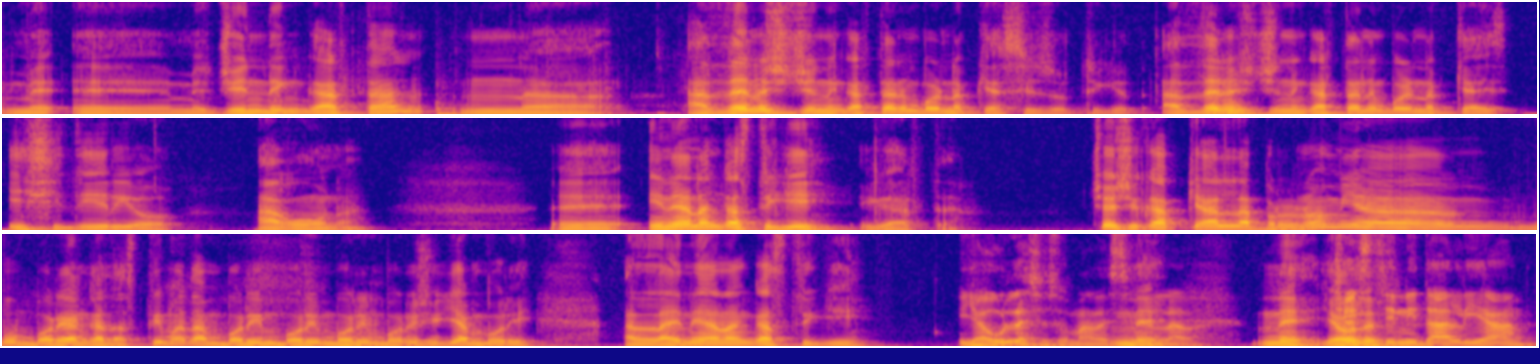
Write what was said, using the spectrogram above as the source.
με, ε, με τζιν την κάρτα να αν δεν έχεις τζιν την κάρτα δεν μπορείς να πιάσεις το ticket. Αν δεν έχεις τζιν την κάρτα δεν μπορείς να πιάσεις εισιτήριο αγώνα. Ε, είναι αναγκαστική η κάρτα. Και έχει κάποια άλλα προνόμια που μπορεί ανκαταστήματα, μπορεί, μπορεί, μπορεί, μπορεί, και αν μπορεί. Αλλά είναι αναγκαστική. Για όλες τις ομάδες στην Ναι. Ελλάδα. Ναι, για Και όλες. στην Ιταλία,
